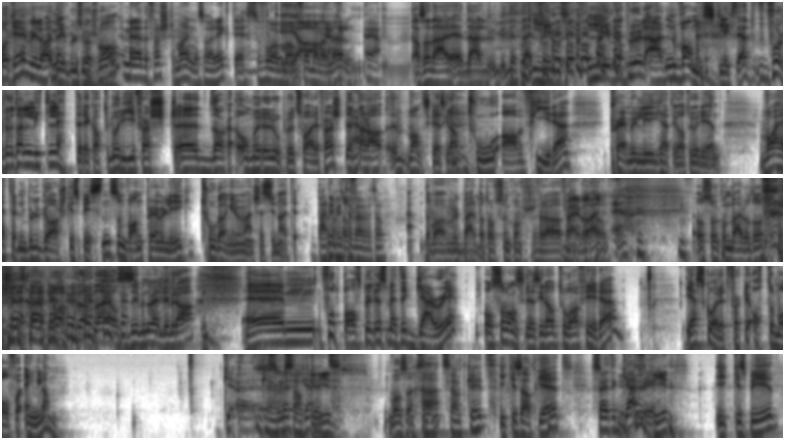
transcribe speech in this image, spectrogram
Ok, Vil du ha et Liverpool-spørsmål? Men er det første mann som har riktig, så får man, Ja, får man en ja. Altså, det er, det er, dette er Liv- Liverpool er den vanskeligste. Jeg foreslår vi tar en litt lettere kategori først. Eh, Da, om å rope ut svaret først. Dette er da vanskelighetsgrad to av fire. Premier League heter kategorien. Hva heter den bulgarske spissen som vant Premier League to ganger med Manchester United? Berbatov. Berbatov. Ja, det var vel Berbatov som kom fra, Frankrike Berbatov. Og så kom Berbatov. Det er også, Simen, veldig bra. Um, fotballspillere som heter Gary, også vanskelighetsgrad to av fire. Jeg skåret 48 mål for England. G Gary Southgate. Southgate. Ikke Southgate, Som heter Gary. Ikke Speed.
